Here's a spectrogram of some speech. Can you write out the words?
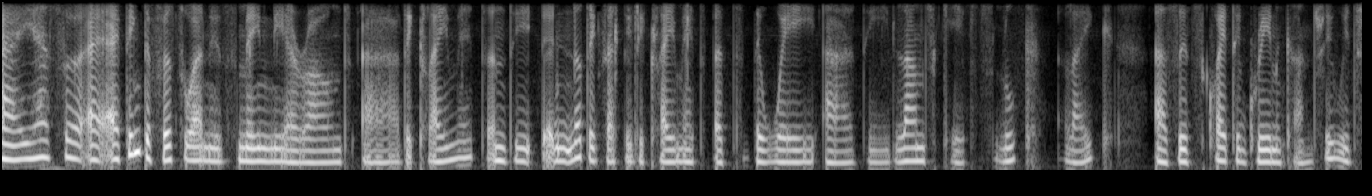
Uh, yeah, so I, I think the first one is mainly around uh, the climate and the uh, not exactly the climate, but the way uh, the landscapes look like. Uh, so it's quite a green country, which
